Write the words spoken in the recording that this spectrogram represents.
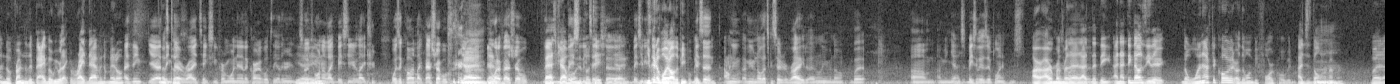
in the front of the bag, but we were like right dab in the middle. I think yeah, I That's think that ride takes you from one end of the carnival to the other end. Yeah, so Yeah, if you want to like basically like what's it called like fast travel? Yeah, you want to fast travel. Fast travel in basically take quotation. the- yeah, basically you take can the- avoid all the people It's basically. a I don't even I don't even know that's considered a ride. I don't even know, but um I mean yeah, it's basically a zip line. Just I, I go across the remember that. carnival, That that thing, and I think that was either the one after COVID or the one before COVID. I just don't Mm. remember. But uh,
